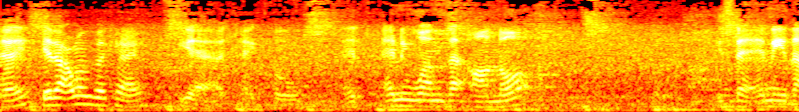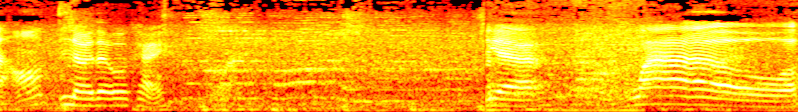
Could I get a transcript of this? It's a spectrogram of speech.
okay? Yeah, that one's okay. Yeah, okay, cool. Anyone that are not? Is there any that aren't? No, they're okay. Yeah. Wow.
